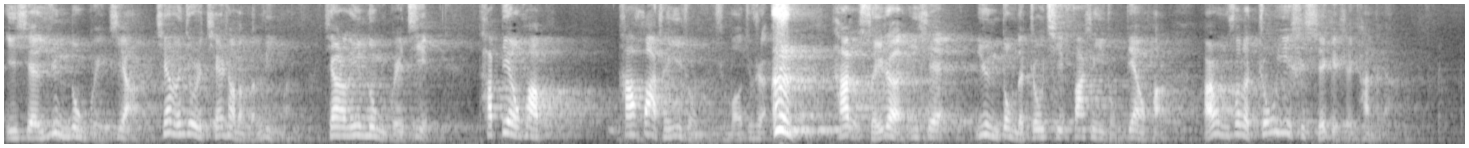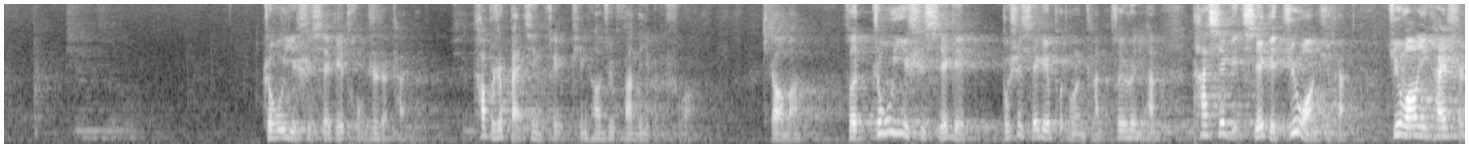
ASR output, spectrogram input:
一些运动轨迹啊，天文就是天上的纹理嘛，天上的运动轨迹，它变化。它化成一种什么？就是 它随着一些运动的周期发生一种变化。而我们说的《周易》是写给谁看的呀？《周易》是写给统治者看的，它不是百姓最平常去翻的一本书，知道吗？所以《周易》是写给不是写给普通人看的。所以说，你看，他写给写给君王去看，君王一开始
